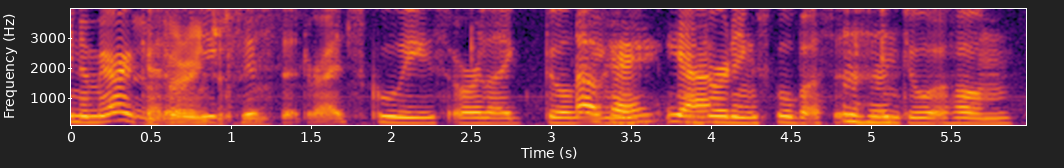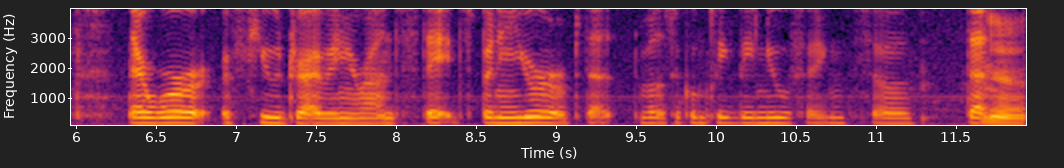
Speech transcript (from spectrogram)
in america it very already existed right? Schoolies or like building Okay, yeah. Converting school buses into a home. There were a few driving around the states but in europe that was a completely new thing. So that Yeah.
